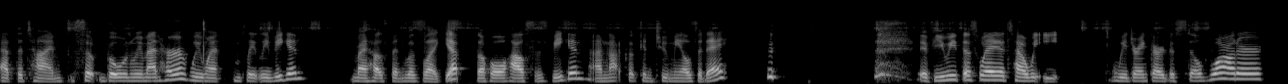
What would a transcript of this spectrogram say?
At the time. So but when we met her, we went completely vegan. My husband was like, "Yep, the whole house is vegan. I'm not cooking two meals a day." if you eat this way, it's how we eat. We drink our distilled water.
